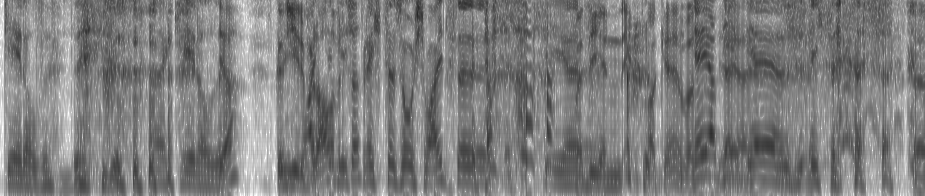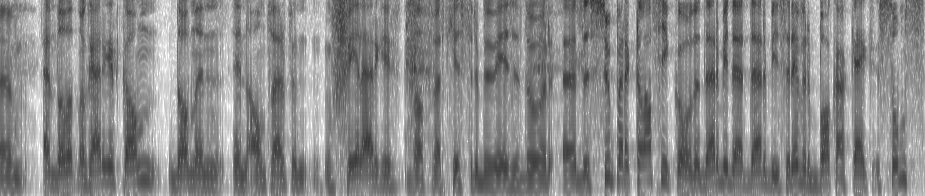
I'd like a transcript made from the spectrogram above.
kerels, hè. Ja, kerels, hè. Ja? Kun je hier verhalen Die spreekt zo Schweiz. eh, tegen- Maar die in in pak, hè. Wat- Ja, ja, die, ja, echt... Ehm, en dat het nog erger kan dan in, in Antwerpen, nog veel erger, dat werd gisteren bewezen door eh, de Super Classico, de derby der derbies, River Boca. Kijk, soms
